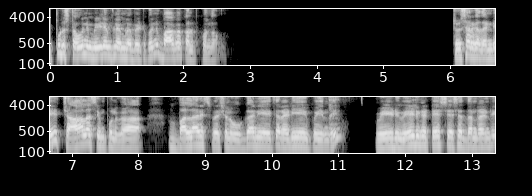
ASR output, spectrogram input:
ఇప్పుడు స్టవ్ని మీడియం ఫ్లేమ్లో పెట్టుకొని బాగా కలుపుకుందాం. చూసారు కదండి చాలా సింపుల్గా బళ్ళారి స్పెషల్ ఉగ్గాని అయితే రెడీ అయిపోయింది. వేడి వేడిగా టేస్ట్ చేసేద్దాం రండి.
